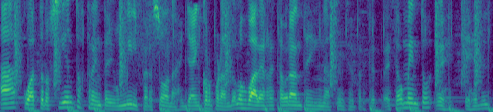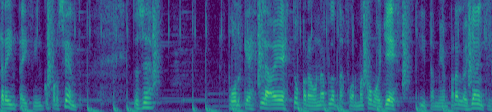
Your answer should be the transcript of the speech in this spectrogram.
a 431 mil personas, ya incorporando los bares, restaurantes, gimnasios, etcétera. Ese aumento es, es del 35%. Entonces, ¿Por qué es clave esto para una plataforma como Yes y también para los Yankees?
